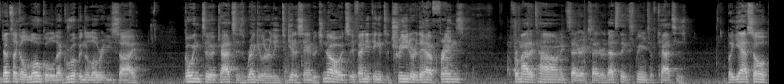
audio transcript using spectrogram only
that's like a local that grew up in the Lower East Side going to Katz's regularly to get a sandwich. No, it's if anything, it's a treat or they have friends from out of town, etc., etc. That's the experience of Katz's. But yeah, so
